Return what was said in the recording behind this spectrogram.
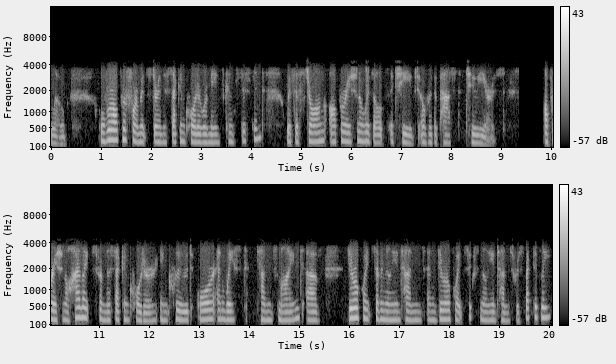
lobe. Overall performance during the second quarter remains consistent with the strong operational results achieved over the past two years. Operational highlights from the second quarter include ore and waste tons mined of 0.7 million tons and 0.6 million tons respectively,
